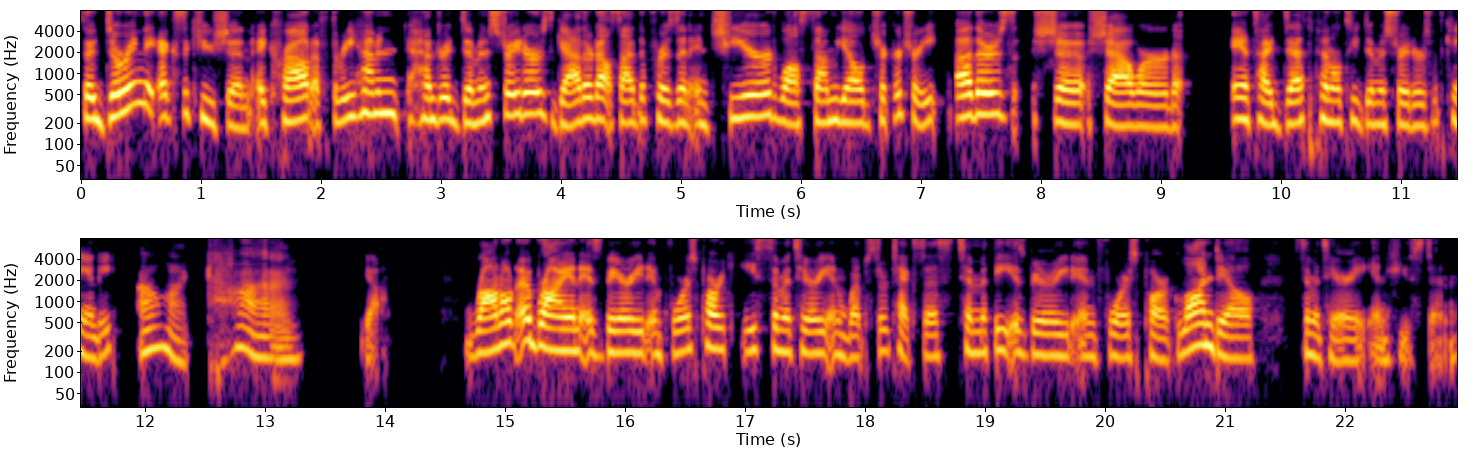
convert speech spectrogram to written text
So during the execution, a crowd of 300 demonstrators gathered outside the prison and cheered while some yelled trick or treat. Others sh- showered anti death penalty demonstrators with candy. Oh my God. Yeah. Ronald O'Bryan is buried in Forest Park East Cemetery in Webster, Texas. Timothy is buried in Forest Park Lawndale Cemetery in Houston.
